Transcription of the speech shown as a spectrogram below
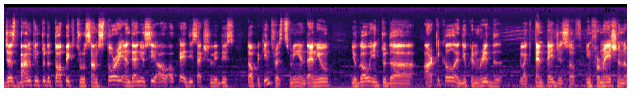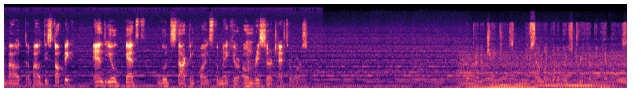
just bump into the topic through some story and then you see oh okay this actually this topic interests me and then you you go into the article and you can read like 10 pages of information about about this topic and you get good starting points to make your own research afterwards What kind of changes? You sound like one of those tree hugging hippies.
